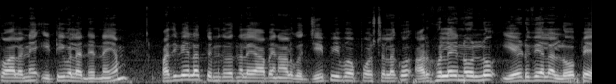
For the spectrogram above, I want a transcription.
తీసుకోవాలనే ఇటీవల నిర్ణయం పదివేల తొమ్మిది వందల యాభై నాలుగు జీపీఓ పోస్టులకు అర్హులైనోళ్ళు ఏడు వేల లోపే.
